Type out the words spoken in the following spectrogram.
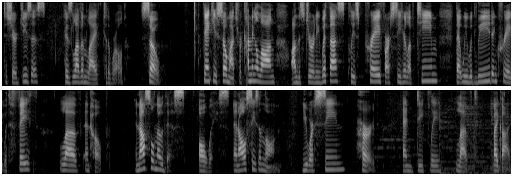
to share Jesus, his love and life to the world. So, thank you so much for coming along on this journey with us. Please pray for our See Hear Love team that we would lead and create with faith, love, and hope. And also know this always and all season long you are seen, heard, and deeply loved by God.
